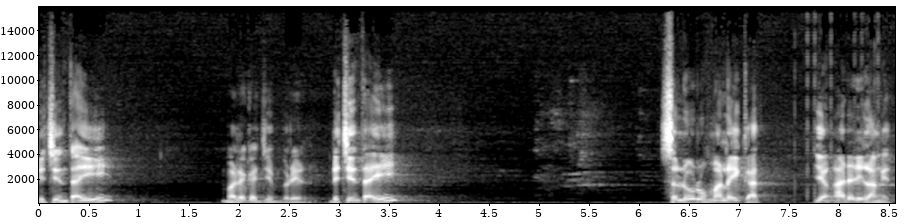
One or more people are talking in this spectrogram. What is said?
dicintai malaikat Jibril. Dicintai seluruh malaikat yang ada di langit.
